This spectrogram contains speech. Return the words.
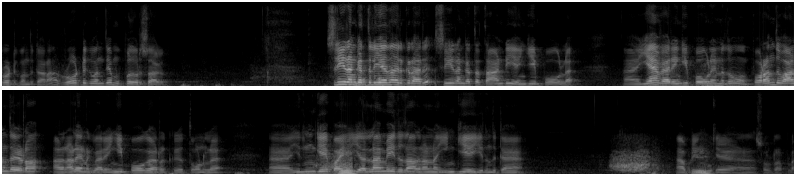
ரோட்டுக்கு வந்துட்டாராம். ரோட்டுக்கு வந்தே முப்பது வருஷம் ஆகுது. ஸ்ரீரங்கத்திலேயே தான் இருக்கிறாரு. ஸ்ரீரங்கத்தை தாண்டி எங்கேயும் போகலை. ஏன் வேறு எங்கேயும் போகலைன்னதும் பிறந்து வாழ்ந்த இடம். அதனால் எனக்கு வேறு எங்கேயும் போகிறதுக்கு தோணலை. இங்கே பய எல்லாமே இதுதான். அதனால் நான் இங்கேயே இருந்துட்டேன். அப்படின்னு கே சொல்கிறாப்புல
